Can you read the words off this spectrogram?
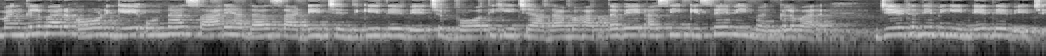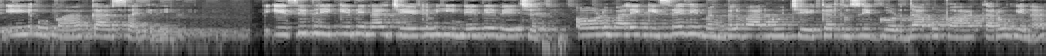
ਮੰਗਲਵਾਰ ਆਉਣਗੇ, ਉਹਨਾਂ ਸਾਰਿਆਂ ਦਾ ਸਾਡੀ ਜ਼ਿੰਦਗੀ ਦੇ ਵਿੱਚ ਬਹੁਤ ਹੀ ਜ਼ਿਆਦਾ ਮਹੱਤਵ ਹੈ। ਅਸੀਂ ਕਿਸੇ ਵੀ ਮੰਗਲਵਾਰ ਜੇਠ ਦੇ ਮਹੀਨੇ ਦੇ ਵਿੱਚ ਇਹ ਉਪਾਅ ਕਰ ਸਕਦੇ ਹਾਂ। ਤੇ ਇਸੇ ਤਰੀਕੇ ਦੇ ਨਾਲ ਜੇਠ ਮਹੀਨੇ ਦੇ ਵਿੱਚ ਆਉਣ ਵਾਲੇ ਕਿਸੇ ਵੀ ਮੰਗਲਵਾਰ ਨੂੰ ਜੇਕਰ ਤੁਸੀਂ ਗੁੜ ਦਾ ਉਪਾਅ ਕਰੋਗੇ ਨਾ,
